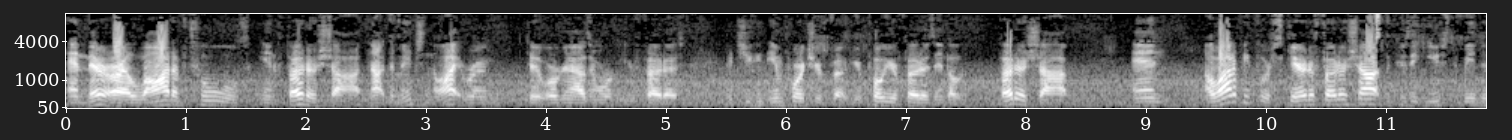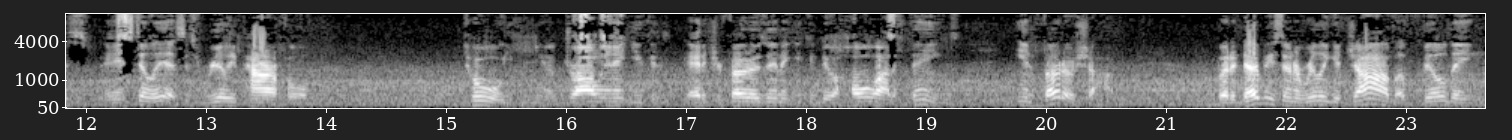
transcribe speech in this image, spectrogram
And there are a lot of tools in Photoshop, not to mention the Lightroom, to organize and work your photos, that you can import your, you pull your photos into Photoshop. And a lot of people are scared of Photoshop because it used to be this, and it still is, this really powerful tool. You can you know, draw in it, you can edit your photos in it, you can do a whole lot of things in Photoshop. But Adobe's done a really good job of building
